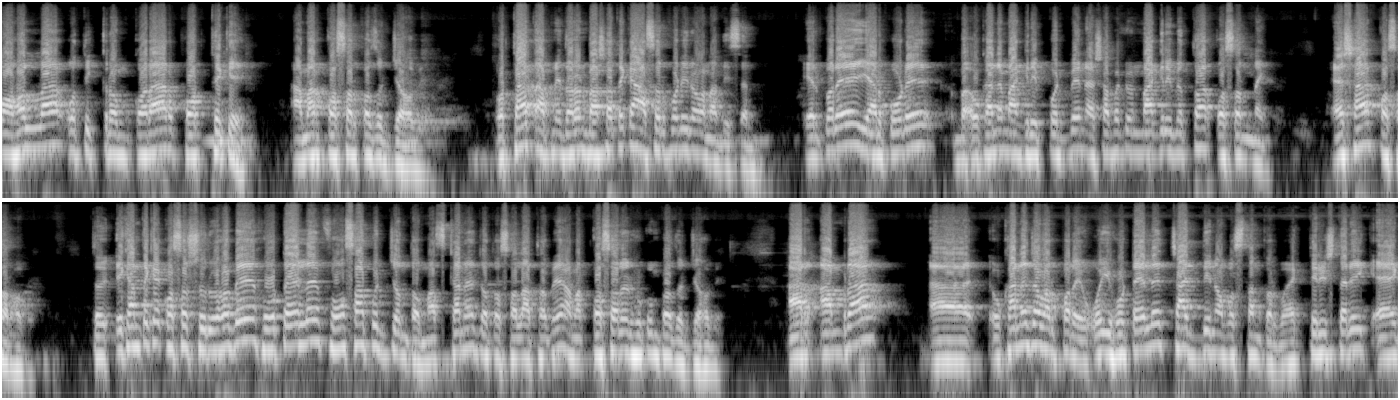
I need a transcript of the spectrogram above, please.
মহল্লা অতিক্রম করার পর থেকে আমার কসর প্রযোজ্য হবে। অর্থাৎ আপনি ধরেন বাসা থেকে আসর পড়ি রওনা দিচ্ছেন। এরপরে এয়ারপোর্টে ওখানে মাগরিব পড়বেন এসা পড়বেন মাগরিবের তো আর কসর নাই। এসা কসর হবে। তো এখান থেকে কসর শুরু হবে, হোটেলে পৌঁছা পর্যন্ত, মাঝখানে যত সলাৎ হবে, আমার কসরের হুকুম প্রযোজ্য হবে। আর আমরা ওখানে যাওয়ার পরে ওই হোটেলে চার দিন অবস্থান করব। একত্রিশ তারিখ, এক,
